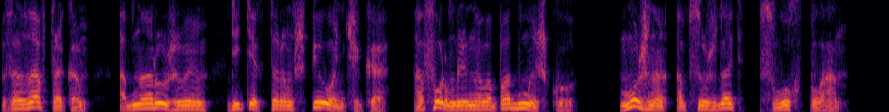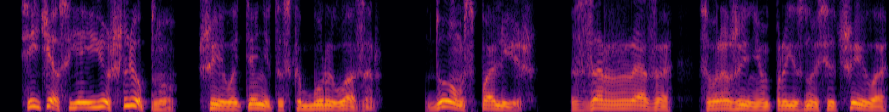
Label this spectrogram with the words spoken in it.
За завтраком обнаруживаем детектором шпиончика, оформленного под мышку. Можно обсуждать вслух план. Сейчас я ее шлепну, Шейла тянет из кобуры лазер. Дом спалишь. Зараза, с выражением произносит Шейла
